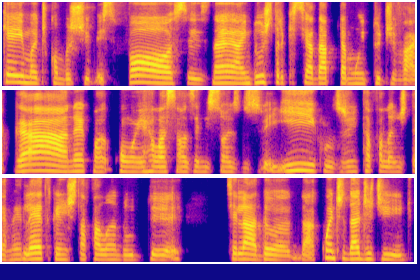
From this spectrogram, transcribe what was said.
queima de combustíveis fósseis, né? A indústria que se adapta muito devagar, né? Com, com em relação às emissões dos veículos. A gente está falando de termoelétrica, a gente está falando de sei lá, do, da quantidade de, de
